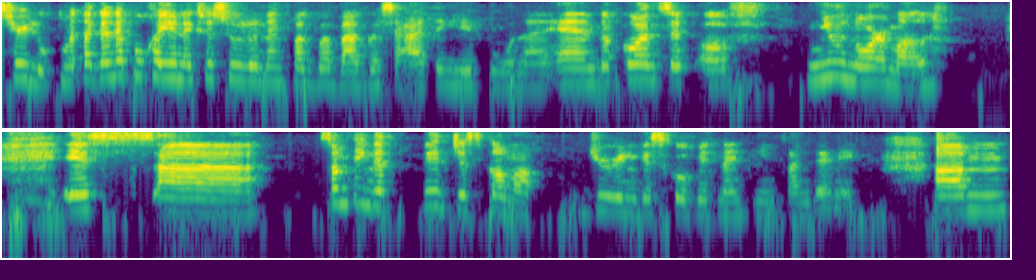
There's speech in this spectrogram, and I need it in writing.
Sir Luke, matagal na po kayo nagsusulo ng pagbabago sa ating lipunan and the concept of new normal is uh, something that did just come up during this COVID-19 pandemic. Um,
